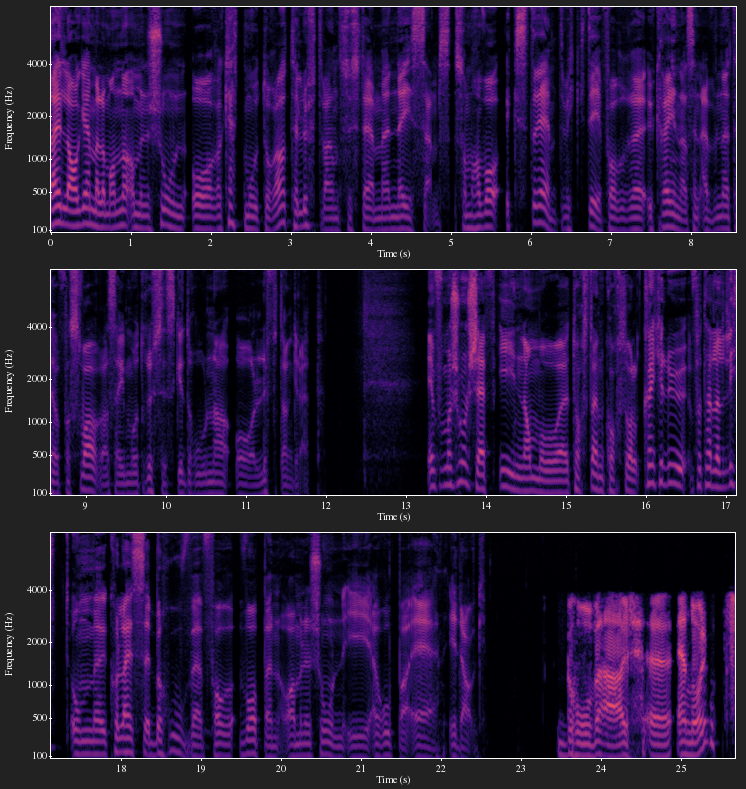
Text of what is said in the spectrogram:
De lager bl.a. ammunisjon og rakettmotorer til luftvernsystemet NASAMS, som har vært ekstremt viktig for eh, Ukraina sin evne til å forsvare seg mot russiske droner og luftangrep. Informasjonssjef i Nammo, eh, Torstein Korsvold, kan ikke du fortelle litt om eh, hvordan behovet for våpen og ammunisjon i Europa er i dag? Behovet er enormt.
